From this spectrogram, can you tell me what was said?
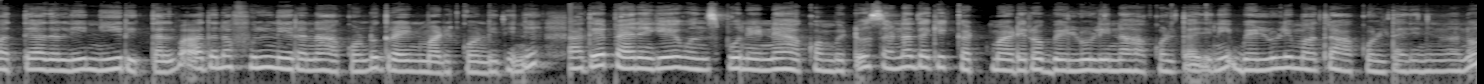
ಮತ್ತೆ ಅದರಲ್ಲಿ ನೀರಿತ್ತಲ್ವ ಅದನ್ನು ಫುಲ್ ನೀರನ್ನು ಹಾಕ್ಕೊಂಡು ಗ್ರೈಂಡ್ ಮಾಡಿಟ್ಕೊಂಡಿದ್ದೀನಿ ಅದೇ ಪ್ಯಾನಿಗೆ ಒಂದು ಸ್ಪೂನ್ ಎಣ್ಣೆ ಹಾಕ್ಕೊಂಡ್ಬಿಟ್ಟು ಸಣ್ಣದಾಗಿ ಕಟ್ ಮಾಡಿರೋ ಬೆಳ್ಳುಳ್ಳಿನ ಹಾಕ್ಕೊಳ್ತಾ ಇದ್ದೀನಿ ಬೆಳ್ಳುಳ್ಳಿ ಮಾತ್ರ ಹಾಕ್ಕೊಳ್ತಾ ಇದ್ದೀನಿ ನಾನು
